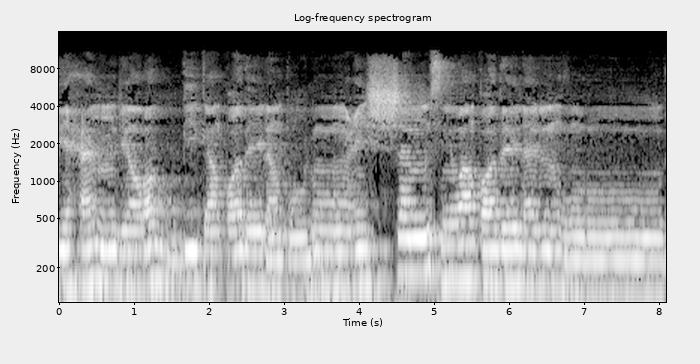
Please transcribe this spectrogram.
بحمد ربك قبل طلوع الشمس وقبل الغروب.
